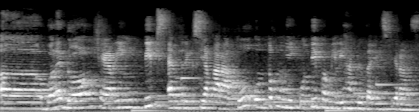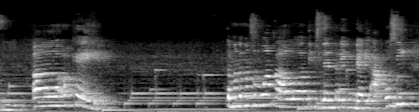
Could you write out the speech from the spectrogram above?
uh, boleh dong sharing tips and tricks yang Kak Ratu untuk mengikuti pemilihan duta inspirasi. Uh, Oke, okay. teman-teman semua kalau tips dan trik dari aku sih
